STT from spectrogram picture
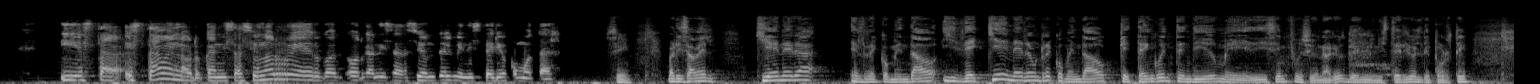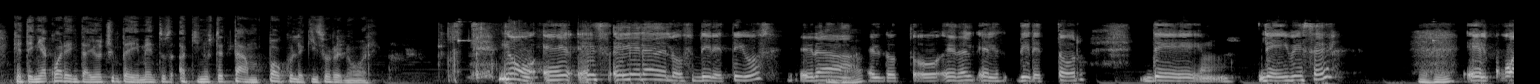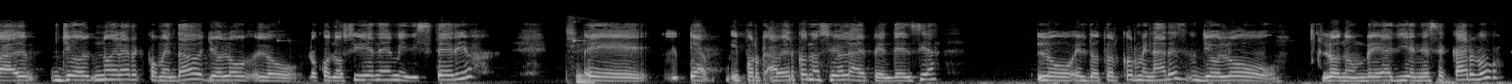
y está, estaba en la organización o reorganización del ministerio como tal. Sí. Marisabel, ¿quién era el recomendado y de quién era un recomendado que tengo entendido, me dicen funcionarios del Ministerio del Deporte, que tenía 48 impedimentos, a quien usted tampoco le quiso renovar? No, él, es, él era de los directivos, era Ajá. el doctor, era el, el director de, de IBC, uh -huh. el cual yo no era recomendado, yo lo, lo, lo conocí en el ministerio. Sí. Eh, y, y, por haber conocido la dependencia, lo, el doctor Cormenares, yo lo, lo nombré allí en ese cargo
